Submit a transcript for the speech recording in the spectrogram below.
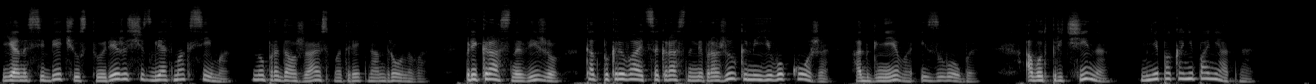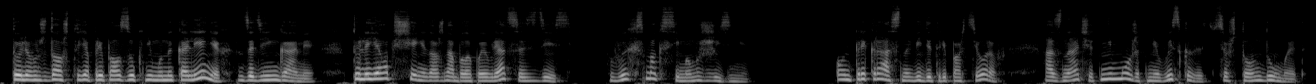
Я на себе чувствую режущий взгляд Максима, но продолжаю смотреть на Андронова. Прекрасно вижу, как покрывается красными прожилками его кожа от гнева и злобы. А вот причина мне пока непонятна. То ли он ждал, что я приползу к нему на коленях за деньгами, то ли я вообще не должна была появляться здесь, в их с Максимом жизни. Он прекрасно видит репортеров а значит, не может мне высказать все, что он думает.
